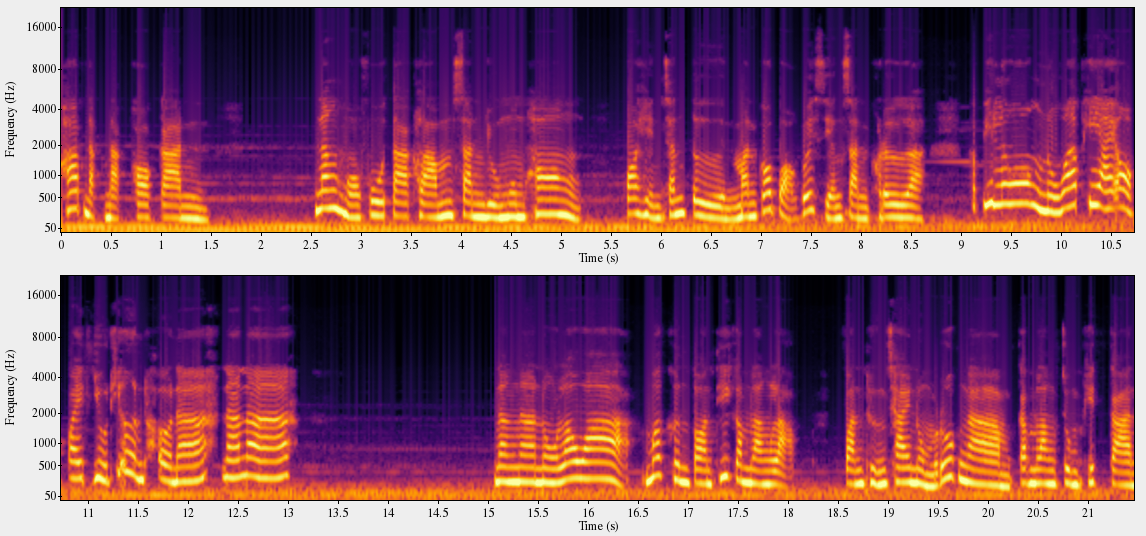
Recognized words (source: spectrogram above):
ภาพหนักๆพอกัน นั่งหัวฟูตาคล้ำสั่นอยู่มุมห้อง พอเห็นฉันตื่น มันก็บอกด้วยเสียงสั่นเครือพี่ลุงหนูว่าพี่ย้ายออกไปอยู่ที่อื่นเถอะนะ นะนะนางนาโนเล่าว่า เมื่อคืนตอนที่กำลังหลับ ฝันถึงชายหนุ่มรูปงามกำลังจุมพิษกัน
